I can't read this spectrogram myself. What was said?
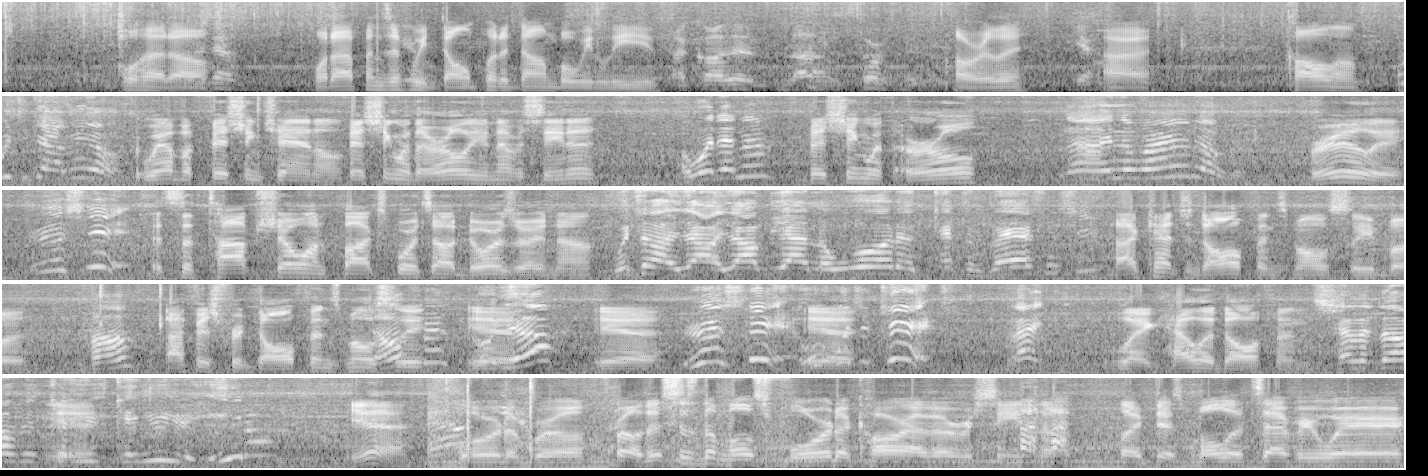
We'll head out. What happens if we don't put it down but we leave? I call it law enforcement. Oh, really? Yeah. All right. Call him. What you got me on? We have a fishing channel. Fishing with Earl. You never seen it? Oh, what that now? Fishing with Earl. Nah, I ain't never heard of it. Really? Real shit. It's the top show on Fox Sports Outdoors right now. What y'all, uh, y'all, y'all be out in the water catching bass and shit? I catch dolphins mostly, but Huh? I fish for dolphins mostly. Dolphins? Oh, Yeah. Yeah. Real shit. What, Yeah. what you catch? Like, Like hella dolphins. hella dolphins? Can, Yeah. you, can you even eat them? Yeah. Florida, bro. Bro, this is the most Florida car I've ever seen. Though. like there's mullets everywhere,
